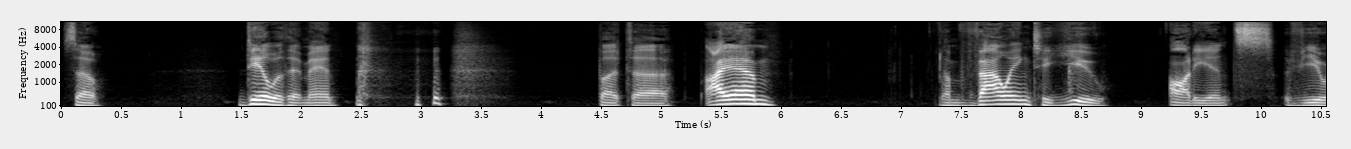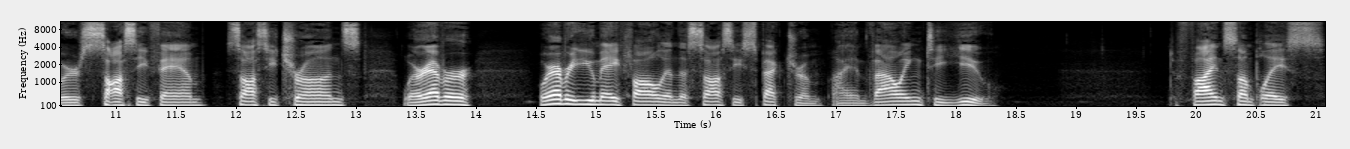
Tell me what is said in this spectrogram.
So deal with it, man. but uh I am I'm vowing to you, audience, viewers, saucey fam, saucy trons, wherever wherever you may fall in the saucy spectrum, I am vowing to you to find someplace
